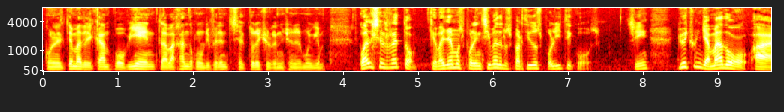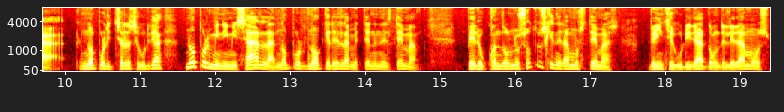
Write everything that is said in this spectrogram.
con el tema del campo bien, trabajando con diferentes sectores y organizaciones muy bien. ¿Cuál es el reto? Que vayamos por encima de los partidos políticos. ¿sí? Yo he hecho un llamado a no politizar la seguridad, no por minimizarla, no por no quererla meter en el tema, pero cuando nosotros generamos temas de inseguridad donde le damos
